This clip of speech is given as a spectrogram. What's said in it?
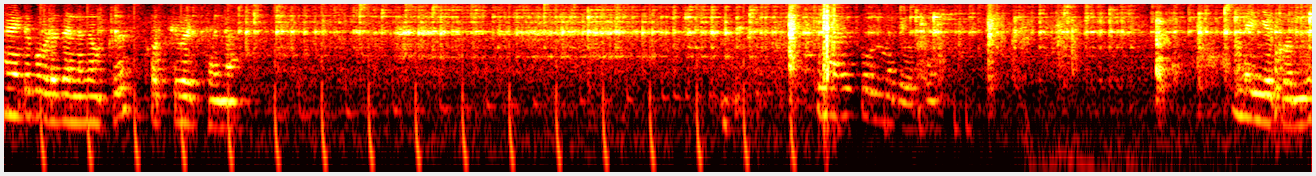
അതിന്റെ കൂടെ തന്നെ നമുക്ക് കുറച്ച് വെളിച്ചെണ്ണ. സ്പൂൺ മതി നെയ്യൊക്കെ ഒന്ന്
